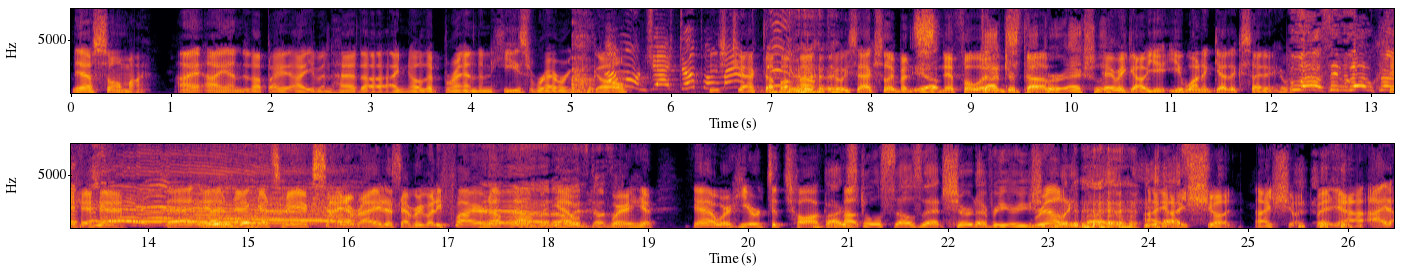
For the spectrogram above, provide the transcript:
yeah, so am I. I, I ended up. I, I even had. Uh, I know that Brandon. He's raring to go. Jacked He's jacked up on Mountain Dew. He's actually been Yep. sniffling and Dr. Pepper, actually. Here we go. You you want to get excited? Here we go. Who else in the level Yeah, contest? that, There we that go. gets me excited, right? Is everybody fired up now? it always does we're it. here. Yeah, we're here to talk about. Barstool sells that shirt every year. You should Really? really, buy it. I, I should, I should, but yeah, I,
